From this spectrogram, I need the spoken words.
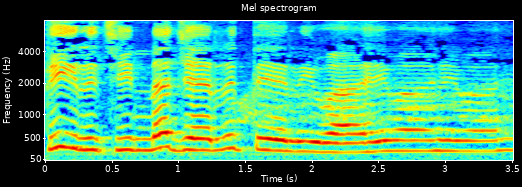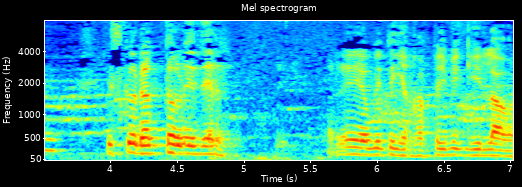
तिरछी नज़र तेरी वाहे वाहे वाहे। इसको रख थोड़ी देर। अरे, अभी तो यहाँ पे भी गीला हो।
